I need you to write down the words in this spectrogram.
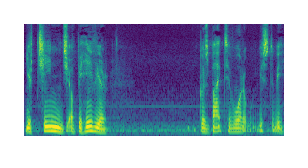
Your change of behaviour goes back to what it used to be.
